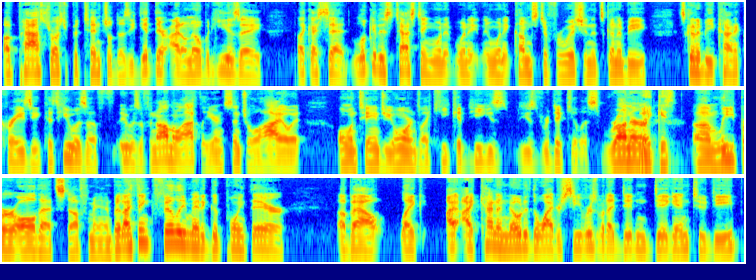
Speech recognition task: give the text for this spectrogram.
of pass rush potential. Does he get there? I don't know, but he is a like I said. Look at his testing when it when it when it comes to fruition. It's going to be it's going to be kind of crazy because he was a he was a phenomenal athlete here in Central Ohio at Olentangy Orange. Like he could, he's he's ridiculous runner, like his- um, leaper, all that stuff, man. But I think Philly made a good point there about like I, I kind of noted the wide receivers, but I didn't dig in too deep.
